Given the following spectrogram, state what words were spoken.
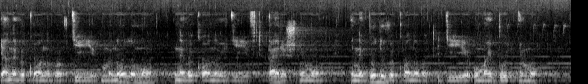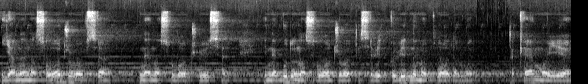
Я не виконував дії в минулому, не виконую дії в теперішньому і не буду виконувати дії у майбутньому. Я не насолоджувався, не насолоджуюся і не буду насолоджуватися відповідними плодами. Таке моє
